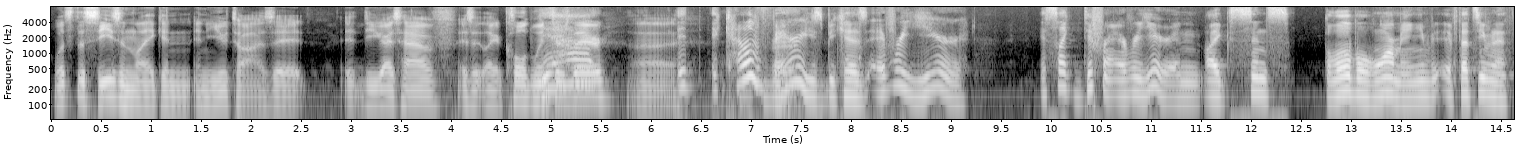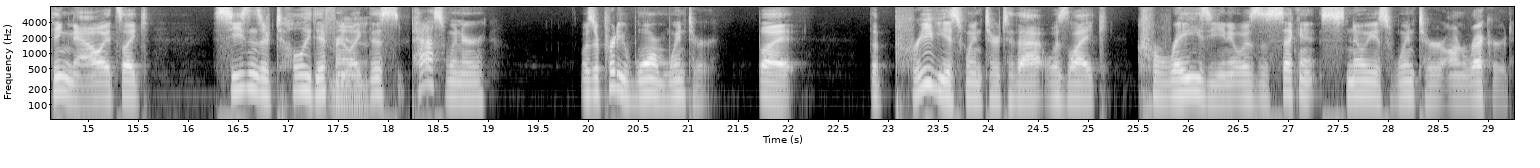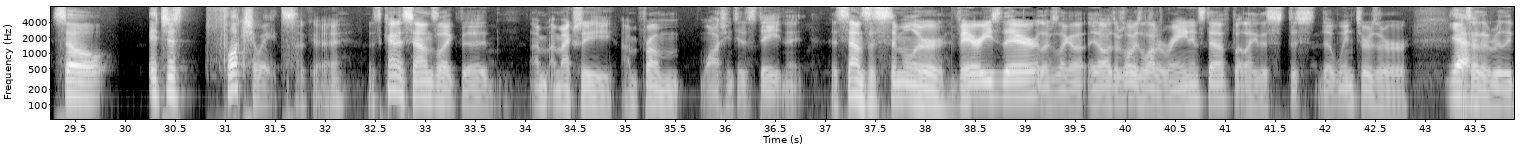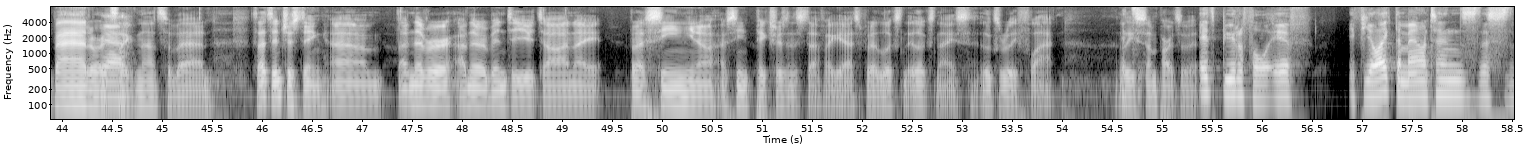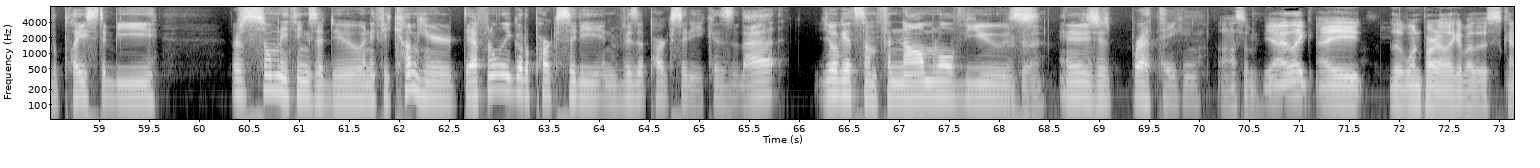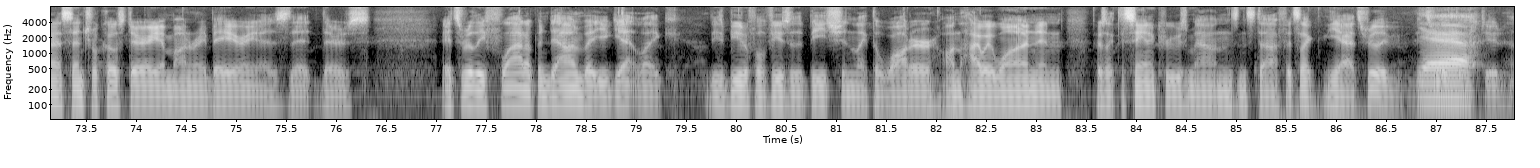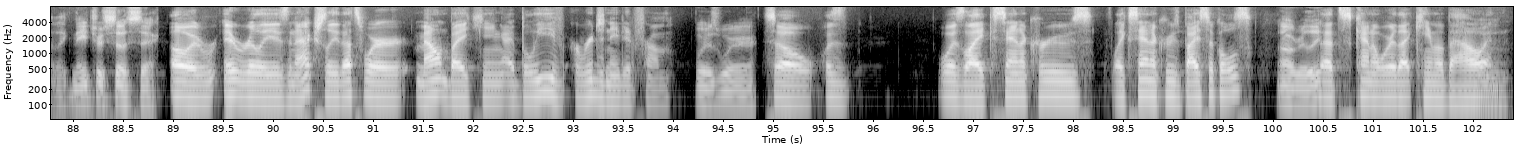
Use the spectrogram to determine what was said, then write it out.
what's the season like in in Utah? Is it do you guys have is it like a cold winters Yeah. there? Uh, It it kind of varies because every year it's like different every year and like since global warming if that's even a thing now it's like seasons are totally different Yeah. like this past winter was a pretty warm winter but the previous winter to that was like crazy and it was the second snowiest winter on record so it just fluctuates okay, this kind of sounds like the I'm I'm actually I'm from Washington State and it. It sounds a similar varies there. There's like a there's always a lot of rain and stuff, but like this this the winters are yeah it's either really bad or it's like not so bad. So that's interesting. Um, I've never I've never been to Utah, and I but I've seen you know I've seen pictures and stuff. I guess, but it looks it looks nice. It looks really flat, at It's- least some parts of it. it's beautiful. If if you like the mountains, this is the place to be. There's so many things to do, and if you come here, definitely go to Park City and visit Park City because that you'll get some phenomenal views, Okay. and it is just breathtaking. Awesome. Yeah, I like I the one part I like about this kind of Central Coast area, Monterey Bay area, is that there's it's really flat up and down, but you get like these beautiful views of the beach and like the water on the Highway One, and there's like the Santa Cruz Mountains and stuff. It's like yeah, it's really it's Yeah. really dope, dude. Like nature's so sick. Oh, it, it really is. And actually, that's where mountain biking, I believe, originated from. Whereas where So was was like Santa Cruz, like Santa Cruz bicycles. oh really? That's kind of where that came about, hmm. and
